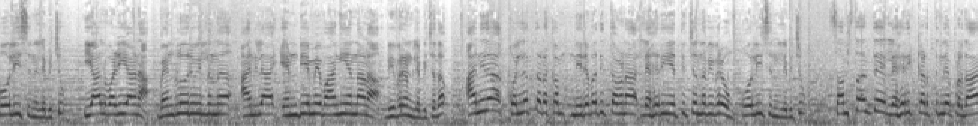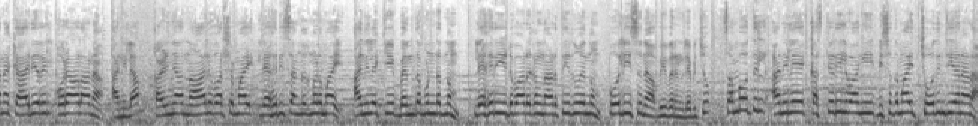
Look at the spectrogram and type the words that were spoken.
പോലീസിന് ലഭിച്ചു. ഇയാൾ വഴിയാണ് ബംഗളൂരുവിൽ നിന്ന് Anila M D M A വാങ്ങിയെന്നാണ് വിവരം ലഭിച്ചത്. അനില കൊല്ലത്തടക്കം നിരവധി തവണ ലഹരി എത്തിച്ചെന്ന വിവരവും പോലീസിന് ലഭിച്ചു. സംസ്ഥാനത്തെ ലഹരിക്കടത്തിന്റെ പ്രധാന കാരിയറിൽ ഒരാളാണ് അനില. കഴിഞ്ഞ നാലു വർഷമായി ലഹരി സംഘങ്ങളുമായി അനിലയ്ക്ക് ബന്ധമുണ്ടെന്നും ലഹരി ഇടപാടുകൾ നടത്തിയിരുന്നുവെന്നും പോലീസിന് വിവരം ലഭിച്ചു. സംഭവത്തിൽ അനിലയെ കസ്റ്റഡിയിൽ വാങ്ങി വിശദമായി ചോദ്യം ചെയ്യാനാണ്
